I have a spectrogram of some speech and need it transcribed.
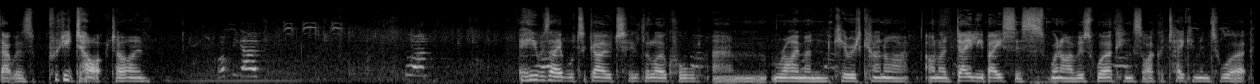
that was a pretty dark time. Off you go. Go on. He was able to go to the local um, Ryman Kiri Te Kanawa on a daily basis when I was working, so I could take him into work,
